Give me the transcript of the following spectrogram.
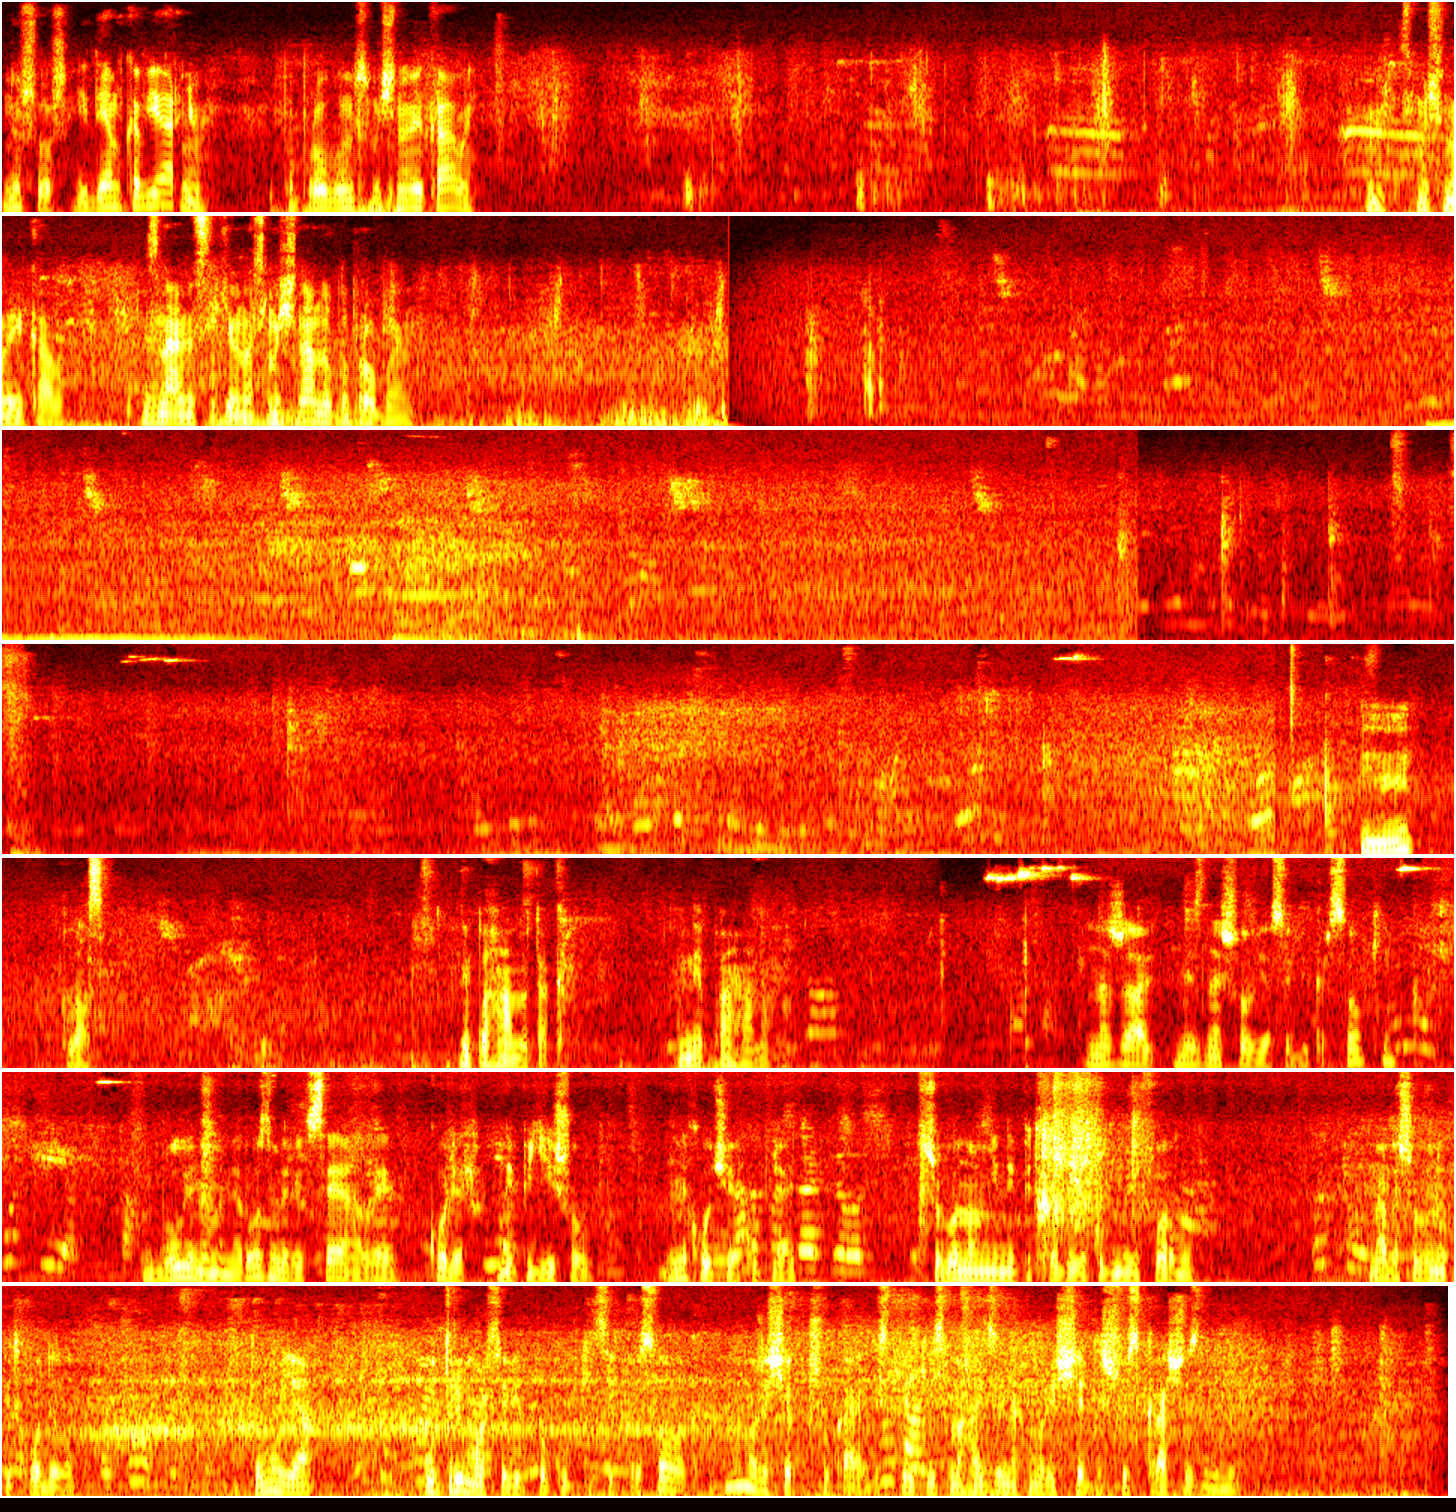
Ну що ж, йдемо в кав'ярню, попробуємо смачної кави. Смачної кави. Не знаю, наскільки вона смачна, але попробуємо. М, Клас. Непогано так. Непогано. На жаль, не знайшов я собі кросовки. Були на мене розміри, все, але колір не підійшов. Не хочу я купляти, щоб воно мені не підходило під мою форму. Треба, щоб воно підходило. Тому я утримався від покупки цих кросовок. Ну, може ще пошукаю десь по якихось магазинах, може ще десь щось краще знайду.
